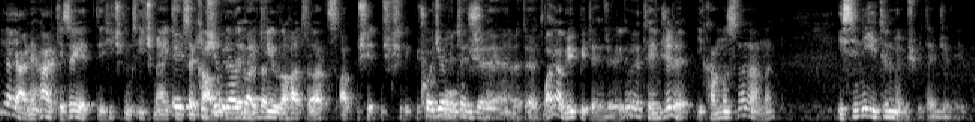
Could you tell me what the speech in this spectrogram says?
ya yani herkese yetti. Hiç kimse içmeyen kimse 50 kişi kalmadı. Demek bardak. ki rahat rahat 60-70 kişilik bir çorba Koca bir olmuş tencere yani, Evet, evet. evet. Bayağı büyük bir tencereydi ve tencere yıkanmasına rağmen isini yitirmemiş bir tencereydi.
